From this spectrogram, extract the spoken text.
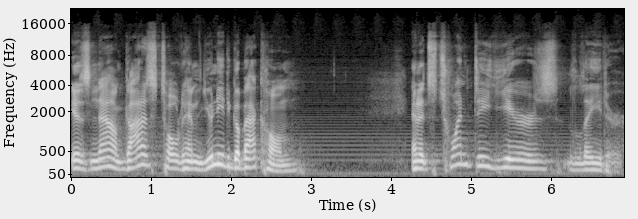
is now God has told him, You need to go back home. And it's 20 years later.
